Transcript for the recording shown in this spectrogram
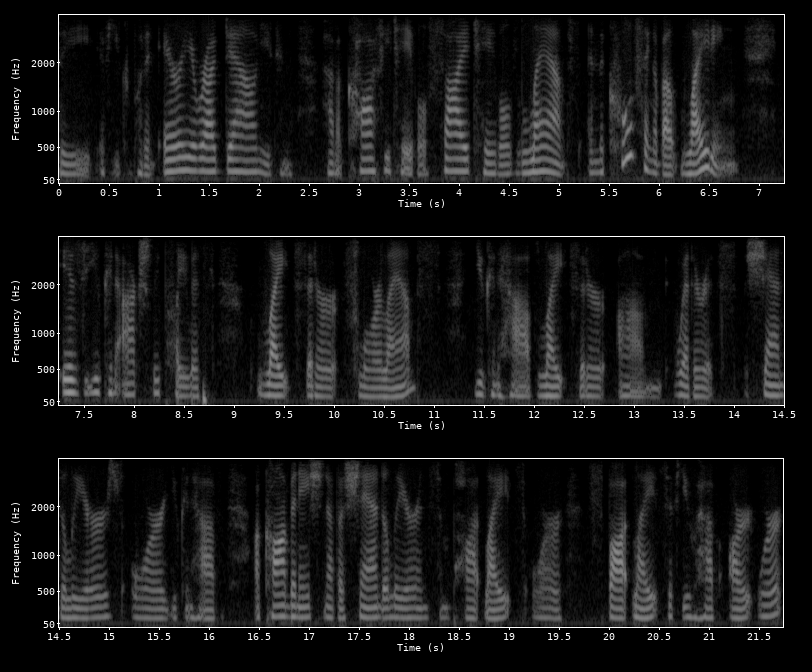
the if you can put an area rug down, you can have a coffee table, side tables, lamps. And the cool thing about lighting is you can actually play with lights that are floor lamps. You can have lights that are um, whether it's chandeliers or you can have a combination of a chandelier and some pot lights or spotlights if you have artwork.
